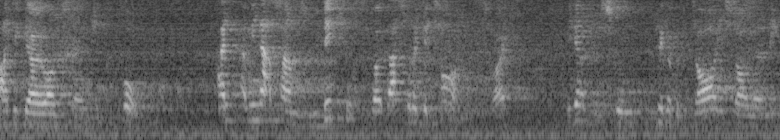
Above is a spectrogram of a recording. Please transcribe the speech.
I could go on stage and perform. And I mean, that sounds ridiculous, but that's what a guitar is, right? You go to school, pick up a guitar, you start learning,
